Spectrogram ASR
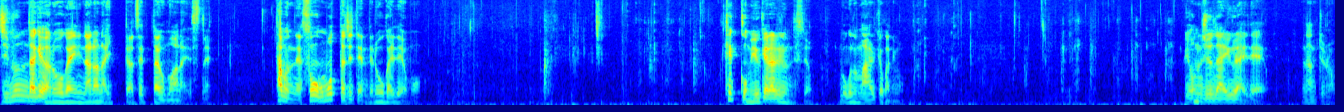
自分だけは老害にならないっては絶対思わないですね。多分ねそう思った時点で老害だよもう。結構見受けられるんですよ。僕の周りとかにも。40代ぐらいでなんていうの。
